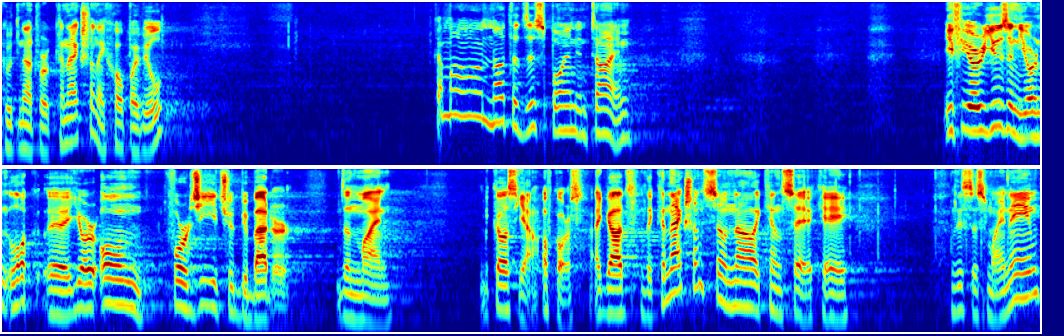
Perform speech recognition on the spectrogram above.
good network connection, I hope I will. Come on, not at this point in time. If you're using your, uh, your own 4G, it should be better than mine. Because, yeah, of course, I got the connection, so now I can say, okay, this is my name.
